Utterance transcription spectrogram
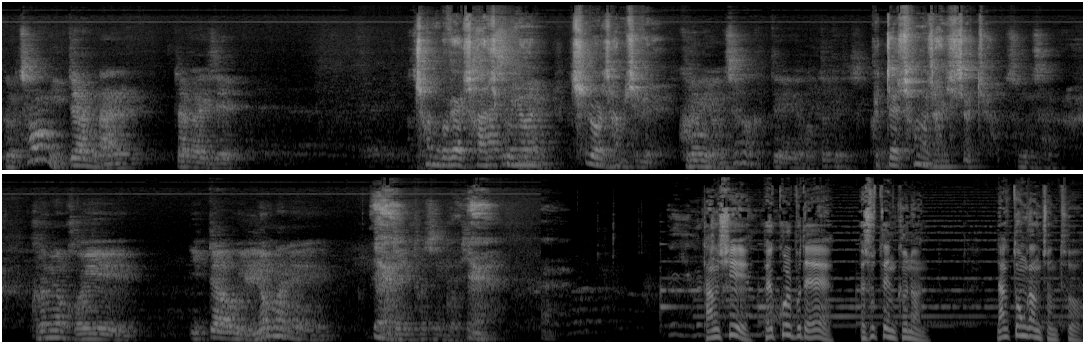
그럼 처음 입대한 날짜가 이제 1949년 7월 30일 그러면 연세가 그때 어떻게 됐을까요? 그때 20살 있었죠. 스무 살. 그러면 거의 입대하고 1년 만에 전쟁이 터진 거죠. 예. 당시 백골 부대에 배속된 그는 낙동강 전투,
